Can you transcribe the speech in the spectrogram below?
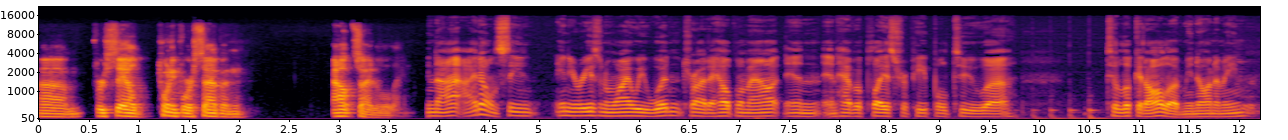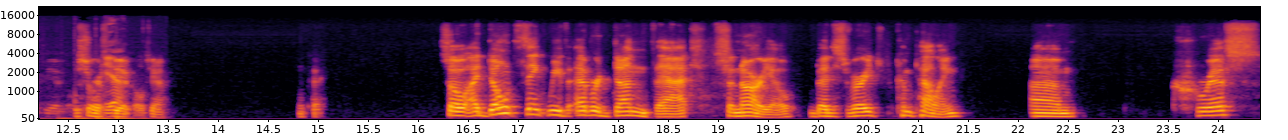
um, for sale 24 seven outside of the lane? No, I don't see any reason why we wouldn't try to help them out and, and have a place for people to uh, to look at all of them. You know what I mean? Source yeah. vehicles, yeah. Okay. So I don't think we've ever done that scenario, but it's very compelling. Um, Chris,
